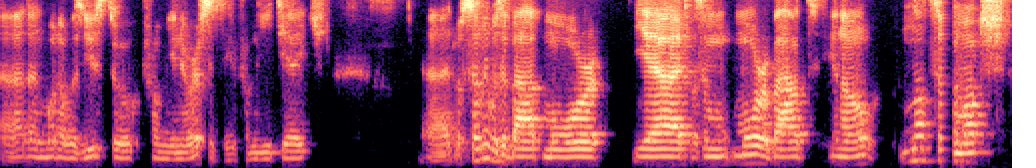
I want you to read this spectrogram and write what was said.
than what I was used to from university, from the ETH. it was suddenly was about more, yeah, it was more about, you know, not so much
